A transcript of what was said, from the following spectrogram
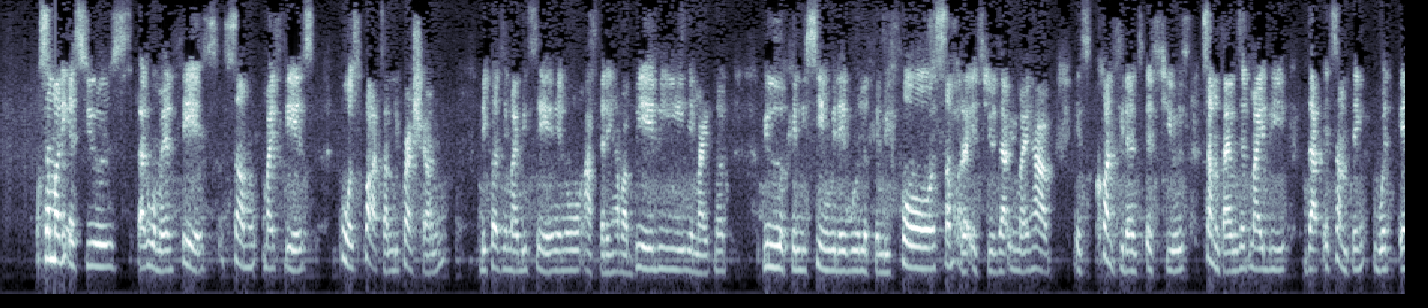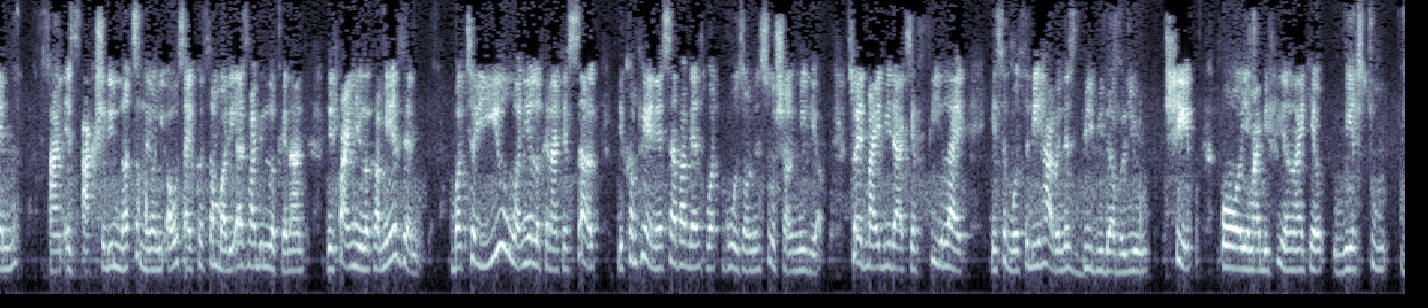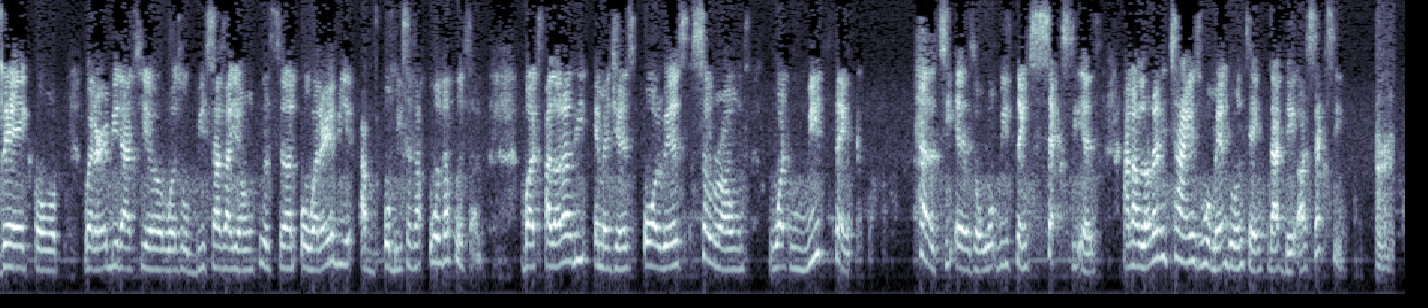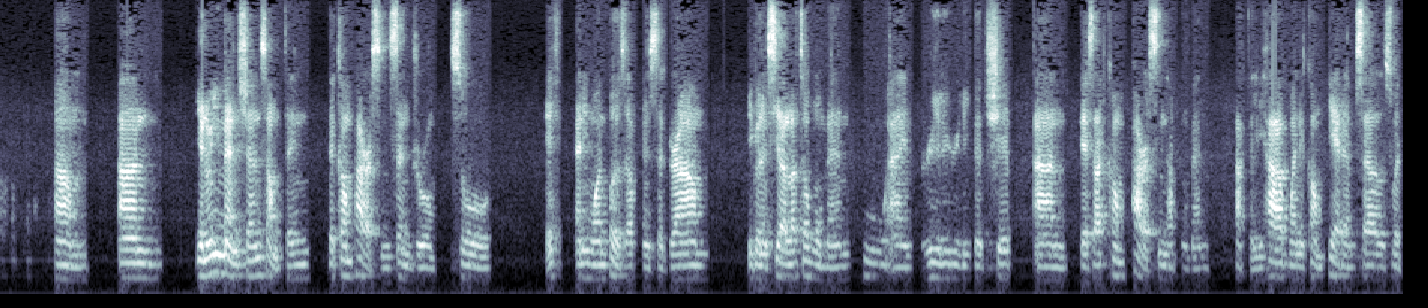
Some of the issues that women face, some might face postpartum depression because they might be saying, you know, after they have a baby, they might not be looking the same way they were looking before. Some other issues that we might have is confidence issues. Sometimes it might be that it's something within and it's actually not something on the outside because somebody else might be looking and they find you look amazing. But to you, when you're looking at yourself, you're comparing yourself against what goes on in social media. So it might be that you feel like you're supposed to be having this BBW shape, or you might be feeling like your waist too big, or whether it be that you was obese as a young person, or whether you be obese as an older person. But a lot of the images always surround what we think healthy is or what we think sexy is. And a lot of the times women don't think that they are sexy. Correct. Um, and you know, you mentioned something, the comparison syndrome. So if anyone pulls up Instagram, you're gonna see a lot of women who are in really, really good shape. And there's that comparison that women actually have when they compare themselves with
